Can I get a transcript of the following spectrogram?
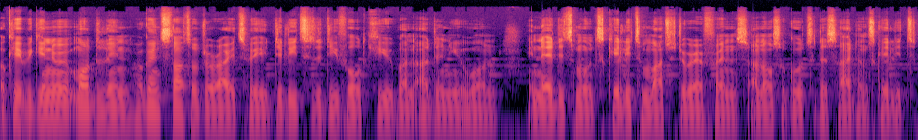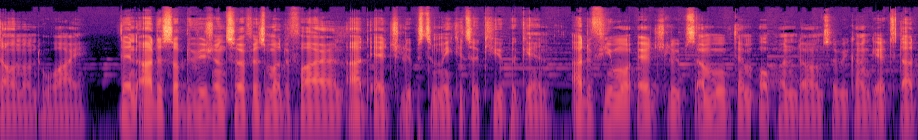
Okay, beginning with modeling, we're going to start off the right way, delete the default cube and add a new one. In edit mode, scale it to match the reference and also go to the side and scale it down on the Y. Then add a subdivision surface modifier and add edge loops to make it a cube again. Add a few more edge loops and move them up and down so we can get that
